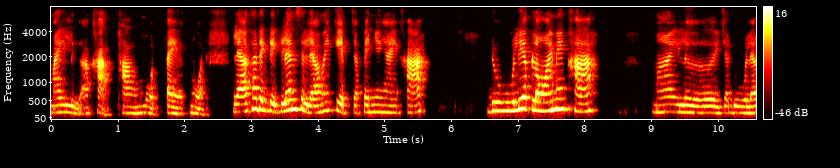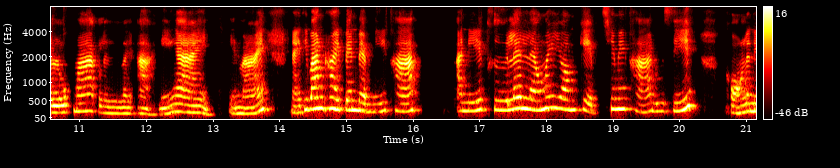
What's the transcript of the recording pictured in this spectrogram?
ไม่เหลือค่ะ พังหมดแตกหมด แล้วถ้าเด็กๆเล่นเสร็จแล้วไม่เก็บจะเป็นยังไงคะ ดูเรียบร้อยไหมคะ ไม่เลยจะดูแล้วลุกมากเลย อะนี้ไง เห็นไหมไหนที่บ้านใครเป็นแบบนี้คะอันนี้คือเล่นแล้วไม่ยอมเก็บใช่ไหมคะ ดูซิของระเน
